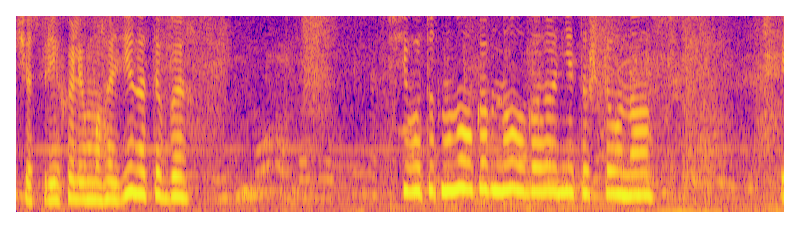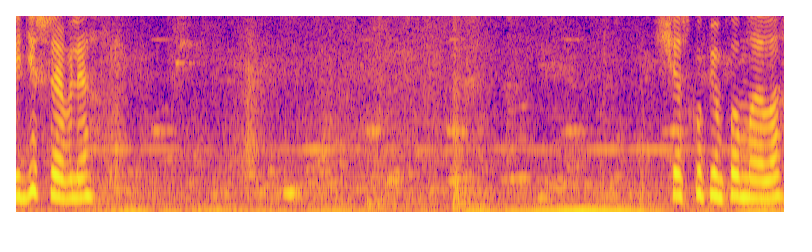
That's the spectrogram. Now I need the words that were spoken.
Сейчас приехали в магазин АТБ. Всего тут много-много, не то что у нас. И дешевле. Сейчас купим помело.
